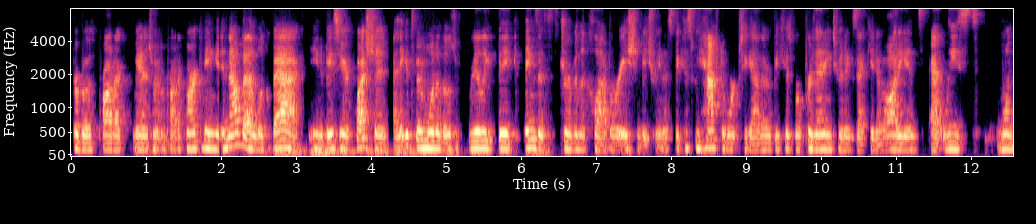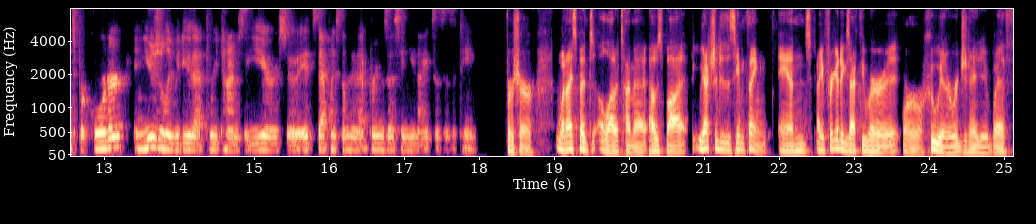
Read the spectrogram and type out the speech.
for both product management and product marketing. And now that I look back, you know, based on your question, I think it's been one of those really big things that's driven the collaboration between us because we have to work together because we're presenting to an executive audience at least once per quarter. And usually we do that three times a year. So it's definitely something that brings us and unites us as a team for sure. When I spent a lot of time at HubSpot, we actually did the same thing. And I forget exactly where it or who it originated with,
